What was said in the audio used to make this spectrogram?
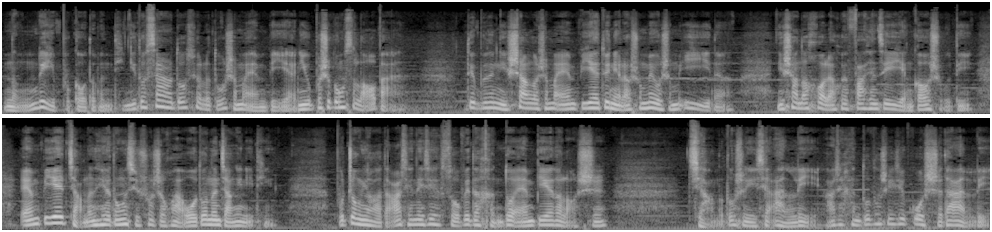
能力不够的问题，你都三十多岁了，读什么 MBA？你又不是公司老板。对不对？你上个什么 MBA 对你来说没有什么意义的。你上到后来会发现自己眼高手低。MBA 讲的那些东西，说实话，我都能讲给你听，不重要的。而且那些所谓的很多 MBA 的老师，讲的都是一些案例，而且很多都是一些过时的案例。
